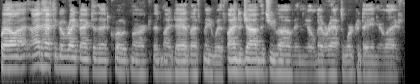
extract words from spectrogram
Well, I'd have to go right back to that quote, Mark, that my dad left me with find a job that you love, and you'll never have to work a day in your life.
